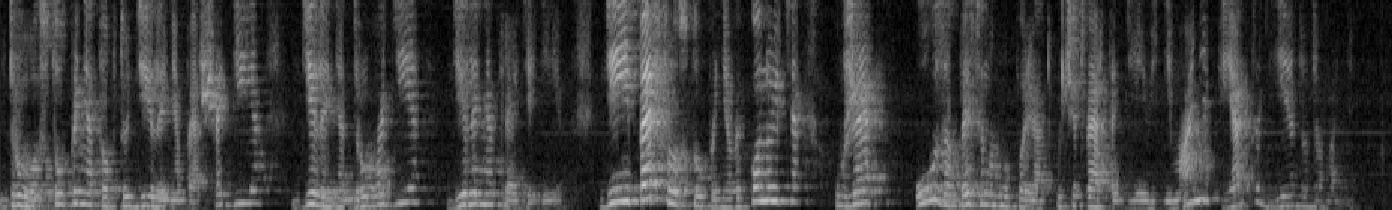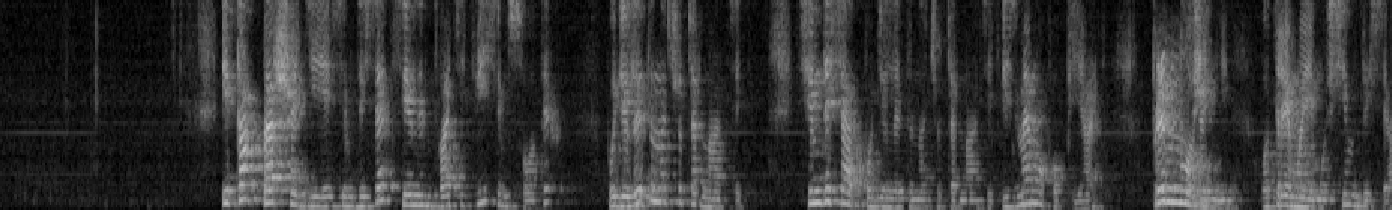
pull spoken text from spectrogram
другого ступеня, тобто ділення перша дія, ділення друга дія, ділення третя дія. Дії першого ступеня виконуються уже у записаному порядку. Четверта дія віднімання, п'ята дія додавання. І так, перша дія 70,28 поділити на 14. 70 поділити на 14 візьмемо по 5. При множенні отримаємо 70.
